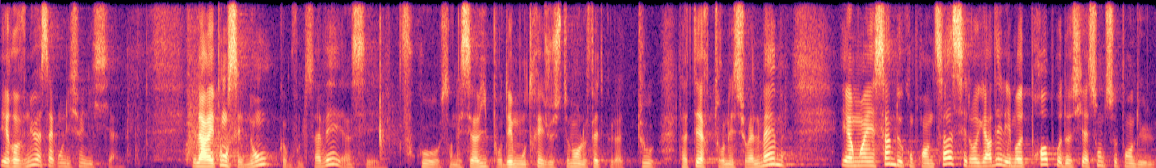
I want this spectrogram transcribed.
est revenu à sa condition initiale Et la réponse est non, comme vous le savez. Hein, Foucault s'en est servi pour démontrer justement le fait que la, Terre tournait sur elle-même. Et un moyen simple de comprendre ça, c'est de regarder les modes propres d'oscillation de ce pendule.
